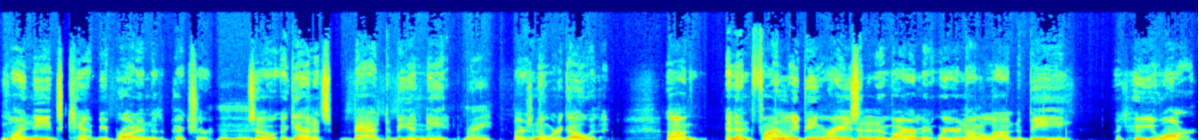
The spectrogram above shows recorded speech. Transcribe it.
my needs can't be brought into the picture. Mm-hmm. So again, it's bad to be in need. Right. There's nowhere to go with it. Um, and then finally, being raised in an environment where you're not allowed to be like who you are.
